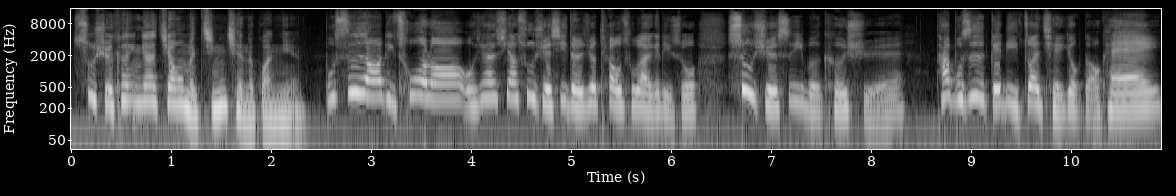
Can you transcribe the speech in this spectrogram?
数学课应该教我们金钱的观念。不是哦，你错了。我现在像数学系的人就跳出来跟你说，数学是一门科学，它不是给你赚钱用的。OK？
